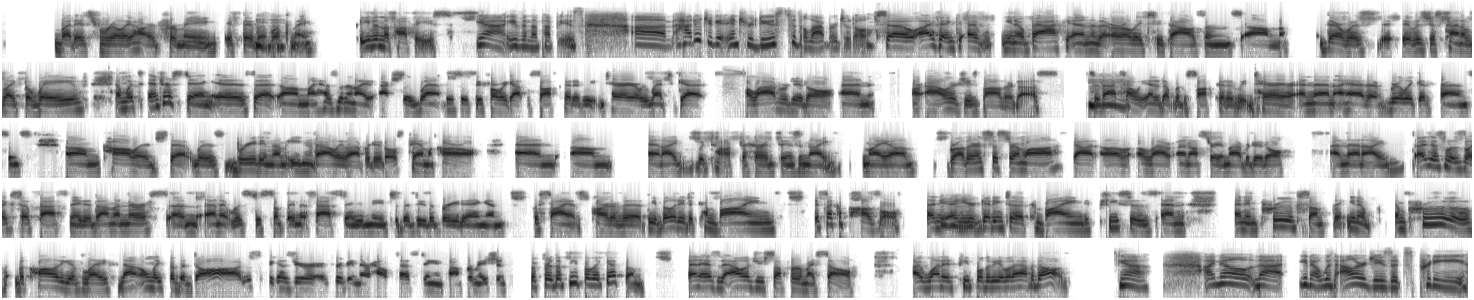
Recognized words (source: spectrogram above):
but it's really hard for me if they live mm-hmm. with me even the puppies. Yeah, even the puppies. Um, how did you get introduced to the Labradoodle? So I think uh, you know back in the early 2000s, um, there was it was just kind of like the wave. And what's interesting is that um, my husband and I actually went. This was before we got the soft coated Wheaten Terrier. We went to get a Labradoodle, and our allergies bothered us. So mm-hmm. that's how we ended up with a soft coated Wheaten Terrier. And then I had a really good friend since um, college that was breeding them, Eden Valley Labradoodles, Pam McCarl. And um, and I would talk to her and things. And I, my um, brother and sister in law got a, a an Australian Labradoodle. And then I, I just was like so fascinated. I'm a nurse, and and it was just something that fascinated me to the, do the breeding and the science part of it. The ability to combine, it's like a puzzle and, mm-hmm. and you're getting to combine pieces and and improve something you know improve the quality of life not only for the dogs because you're improving their health testing and conformation but for the people that get them. And as an allergy sufferer myself i wanted people to be able to have a dog. Yeah. I know that you know with allergies it's pretty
